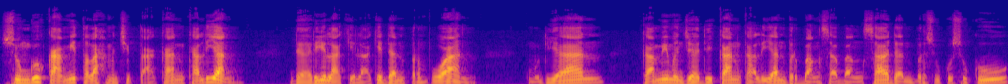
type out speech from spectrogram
sungguh kami telah menciptakan kalian dari laki-laki dan perempuan. Kemudian kami menjadikan kalian berbangsa-bangsa dan bersuku-suku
